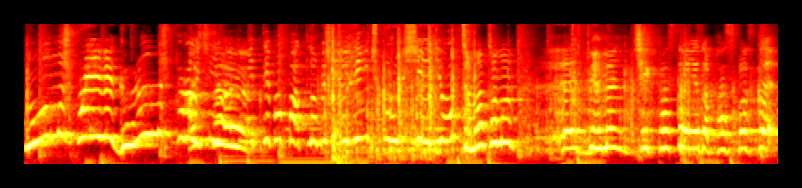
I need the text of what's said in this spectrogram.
Ne olmuş bu eve? Görülmüş burası. Ay, depo patlamış. Evde hiç kuru bir şey yok. Tamam tamam. Ee, hemen çek pasta ya da paspasla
